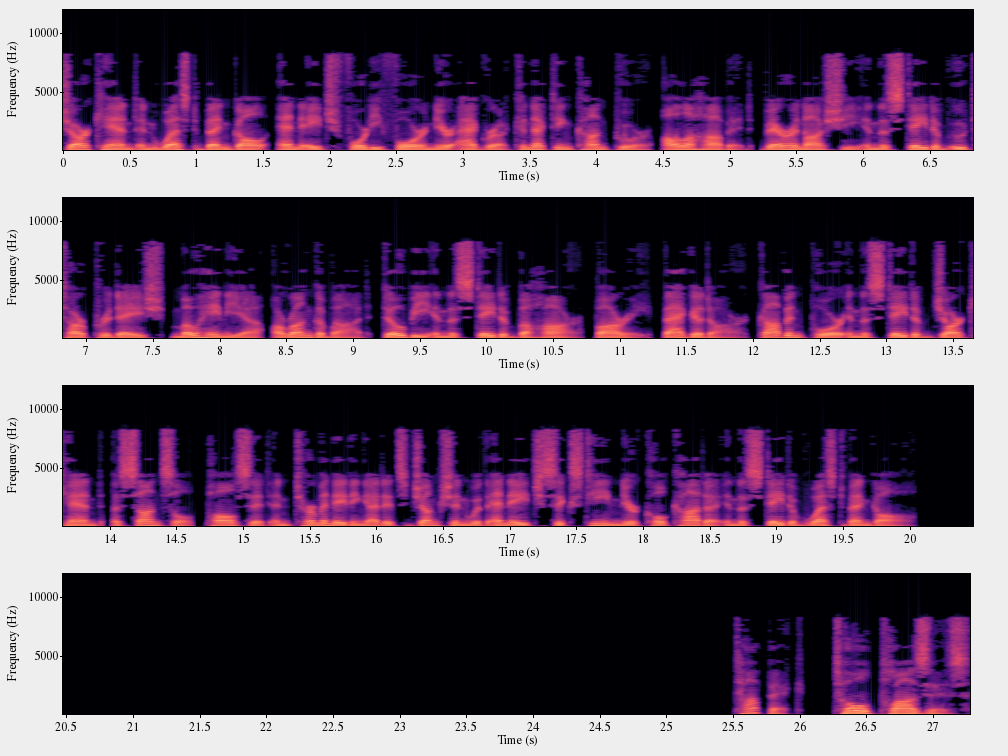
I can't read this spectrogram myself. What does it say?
Jharkhand and West Bengal, NH 44 near Agra connecting Kanpur, Allahabad, Varanasi in the state of Uttar Pradesh, Mohania, Aurangabad, Dobhi in the state of Bihar, Barhi, Bagodar, Gobindpur in the state of Jharkhand, Asansol, Palsit and terminating at its junction with NH 16 near Kolkata in the state of West Bengal. Toll plazas.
